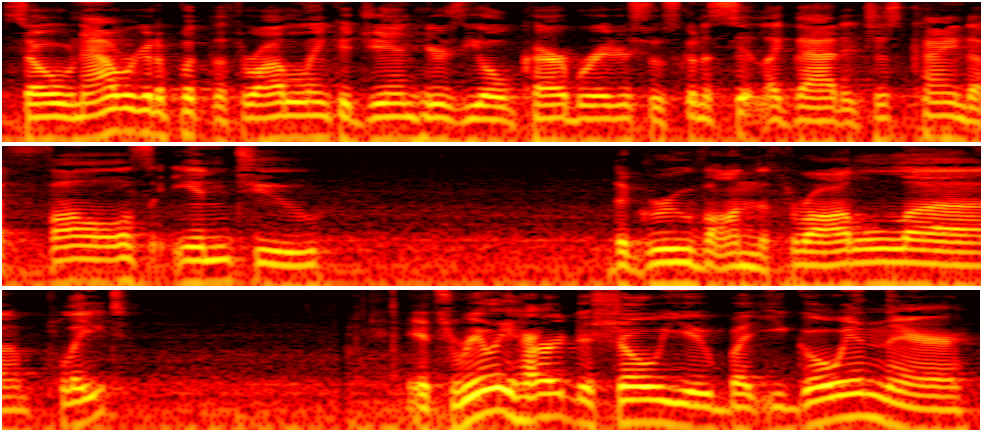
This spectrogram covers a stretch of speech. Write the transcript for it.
So now we're gonna put the throttle linkage in. Here's the old carburetor. So it's gonna sit like that. It just kind of falls into the groove on the throttle uh, plate. It's really hard to show you, but you go in there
